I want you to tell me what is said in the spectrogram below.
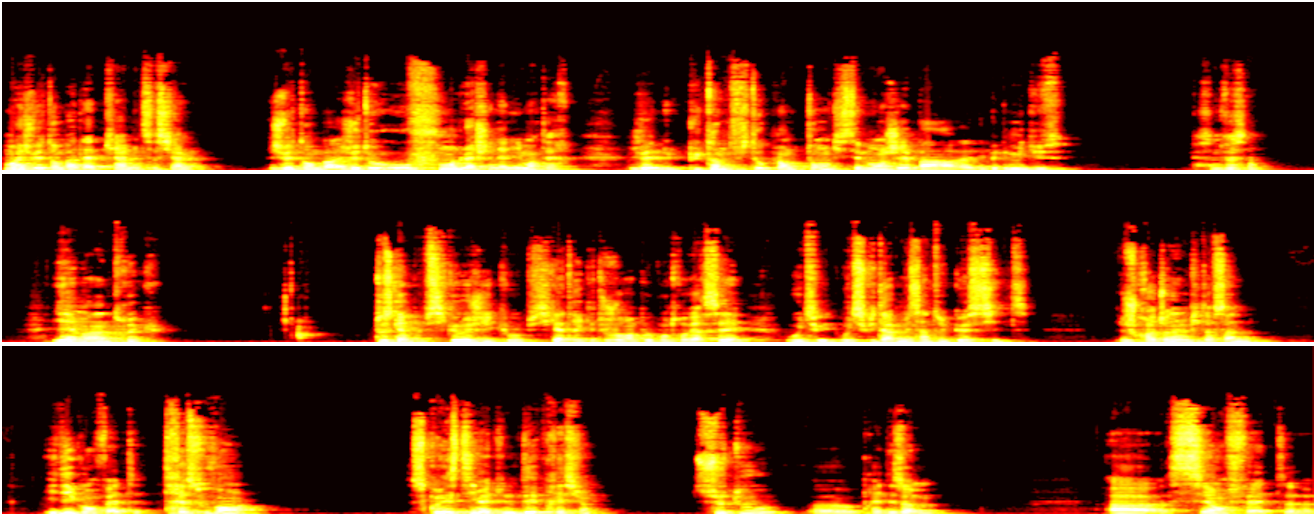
moi, je vais être en bas de la pyramide sociale. Je vais être en bas, je vais au, fond de la chaîne alimentaire. Je vais être du putain de phytoplancton qui s'est mangé par euh, des bébés méduses. Personne ne veut ça. Il y a même un truc, tout ce qui est un peu psychologique ou psychiatrique est toujours un peu controversé ou, discutable, mais c'est un truc que cite, je crois, Jordan Peterson, il dit qu'en fait, très souvent, ce qu'on estime être une dépression, surtout euh, auprès des hommes, euh, c'est en fait euh,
